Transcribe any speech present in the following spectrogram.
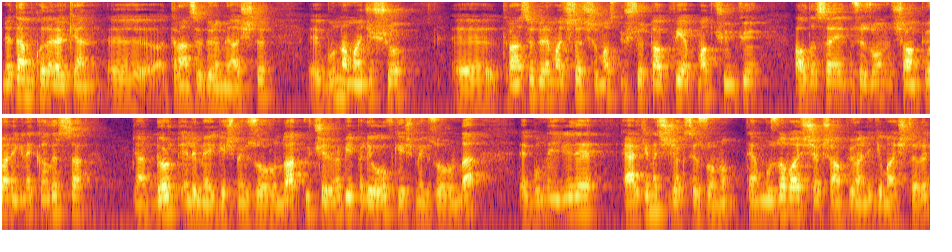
neden bu kadar erken e, transfer dönemi açtı? E, bunun amacı şu. Transfer dönemi açılır açılmaz 3-4 takviye yapmak. Çünkü Galatasaray bu sezon Şampiyon Ligi'ne kalırsa yani 4 eleme geçmek zorunda, 3 eleme bir playoff geçmek zorunda. E, bununla ilgili de erken açacak sezonu. Temmuz'da başlayacak Şampiyon Ligi maçları.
